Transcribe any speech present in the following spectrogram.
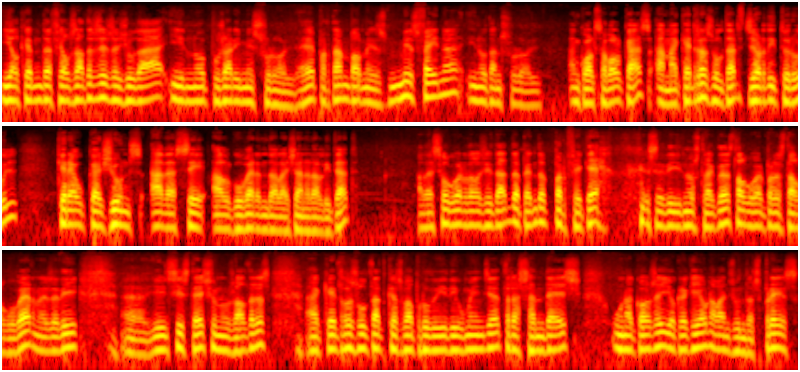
i el que hem de fer els altres és ajudar i no posar-hi més soroll. Eh? Per tant, val més, més feina i no tant soroll. En qualsevol cas, amb aquests resultats, Jordi Turull creu que Junts ha de ser el govern de la Generalitat? ha de ser el govern de la Generalitat depèn de per fer què. És a dir, no es tracta d'estar al govern per estar al govern. És a dir, eh, jo insisteixo, nosaltres, aquest resultat que es va produir diumenge transcendeix una cosa i jo crec que hi ha un abans i un després,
